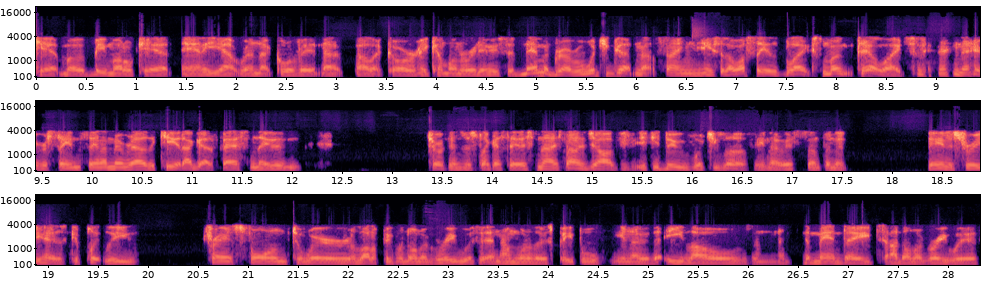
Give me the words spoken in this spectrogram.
cat mo- B model cat, and he outrun that Corvette and that pilot car. He come on the radio. He said, "Damn it, driver, what you got in that thing?" He said, "Oh, I see is black smoke tail lights." and I never seen saying. I remember I was a kid. I got fascinated. And trucking's just like I said. It's not. It's not a job if, if you do what you love. You know, it's something that the industry has completely transformed to where a lot of people don't agree with it, and I'm one of those people. You know, the e laws and the, mandates I don't agree with.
